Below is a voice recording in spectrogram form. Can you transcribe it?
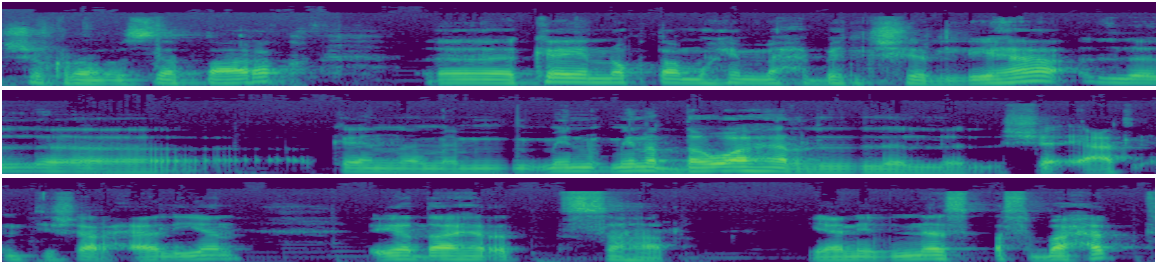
شكرا أستاذ طارق. كاين نقطة مهمة حبيت نشير لها كاين من من الظواهر الشائعة الانتشار حاليا هي ظاهرة السهر. يعني الناس أصبحت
